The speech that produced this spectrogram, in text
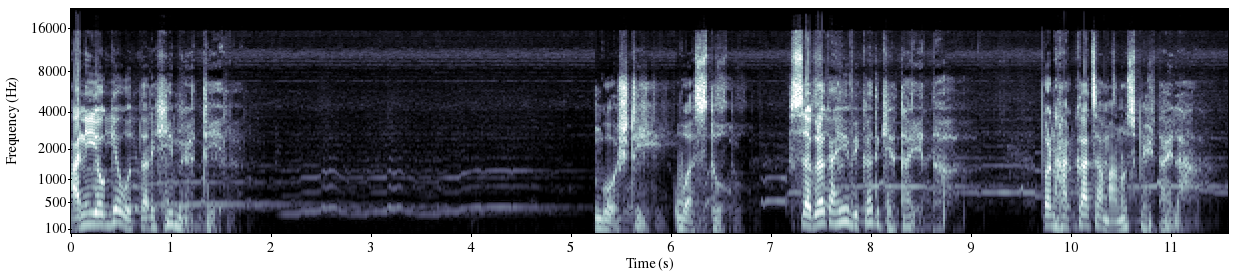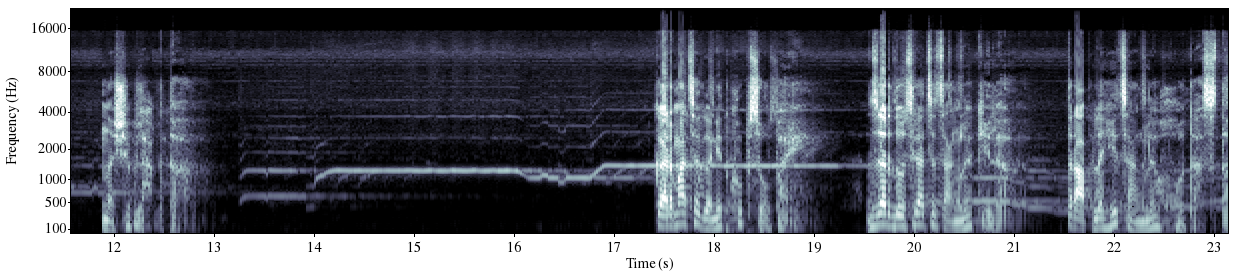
आणि योग्य उत्तरही मिळतील. गोष्टी वस्तू सगळं काही विकत घेता येतं. पण हक्काचा माणूस भेटायला नशीब लागतं. कर्माचं गणित खूप सोपं आहे. जर दुसऱ्याचं चांगलं केलं तर आपलंही चांगलं होत असतं.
